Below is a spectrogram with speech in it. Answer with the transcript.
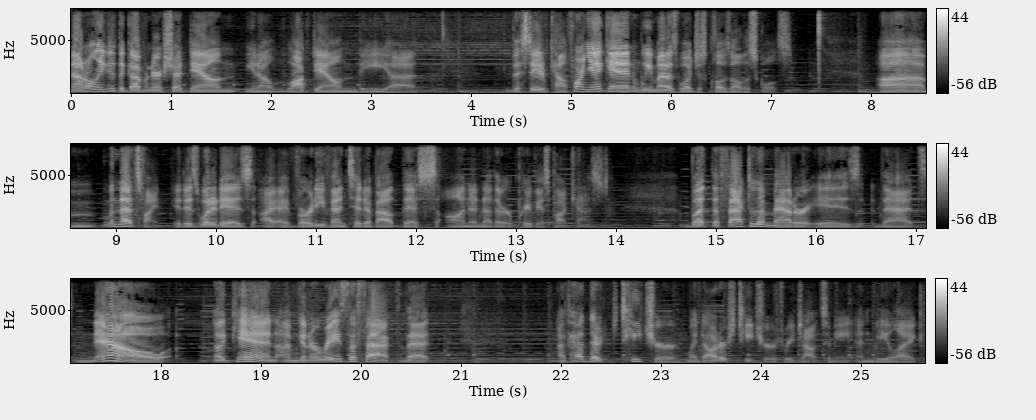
not only did the governor shut down, you know, lock down the uh, the state of California again, we might as well just close all the schools. Um, and that's fine. It is what it is. I, I've already vented about this on another previous podcast. But the fact of the matter is that now, again, I'm going to raise the fact that I've had their teacher, my daughter's teachers, reach out to me and be like,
